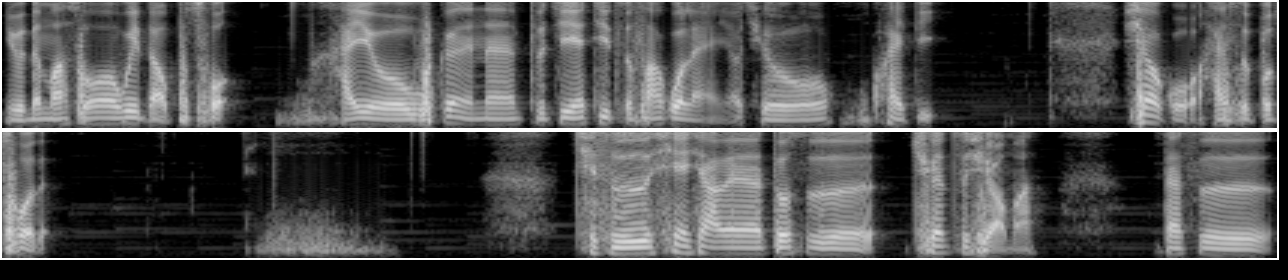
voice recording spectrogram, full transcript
有的嘛说味道不错。还有五个人呢，直接地址发过来，要求快递，效果还是不错的。其实线下呢都是圈子小嘛，但是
